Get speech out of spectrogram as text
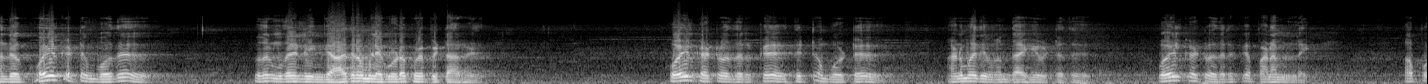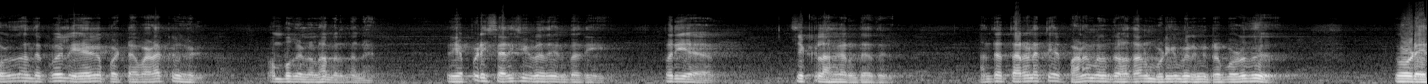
அந்த கோயில் கட்டும்போது முதன் முதலில் இங்கே ஆதிரமலை கூட குறிப்பிட்டார்கள். கோயில் கட்டுவதற்கு திட்டம் போட்டு அனுமதி வந்தாகிவிட்டது. கோயில் கட்டுவதற்கு பணம் இல்லை. அப்பொழுது அந்த கோயில் ஏகப்பட்ட வழக்குகள் வம்புகள் எல்லாம் இருந்தன. இது எப்படி சரி செய்வது என்பதை பெரிய சிக்கலாக இருந்தது. அந்த தருணத்தில் பணம் இருந்தால் தான் முடியும் என்கின்ற பொழுது இவருடைய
